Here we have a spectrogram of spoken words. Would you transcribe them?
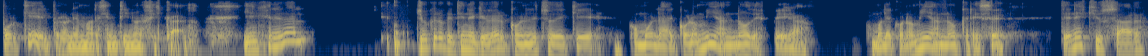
¿Por qué el problema argentino es fiscal? Y en general, yo creo que tiene que ver con el hecho de que como la economía no despega, como la economía no crece, tenés que usar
